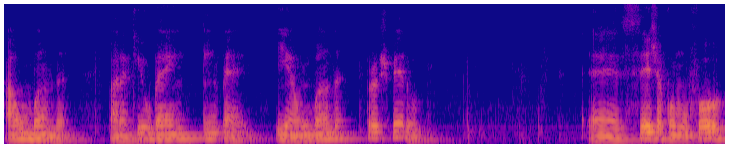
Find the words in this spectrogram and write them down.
a Umbanda para que o bem impere. E a Umbanda prosperou seja como for,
